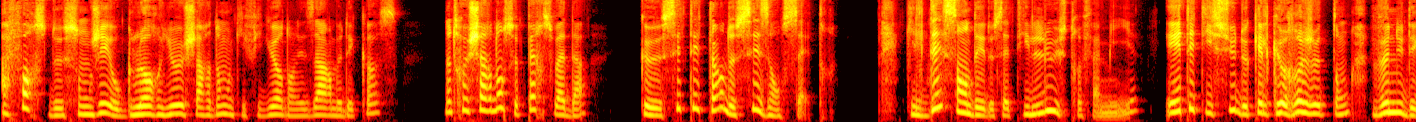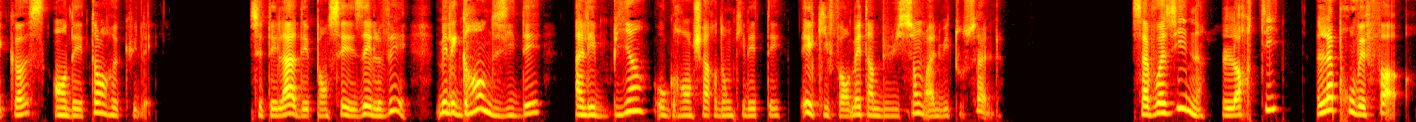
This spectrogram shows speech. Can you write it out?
À force de songer au glorieux chardon qui figure dans les armes d'Écosse, notre chardon se persuada que c'était un de ses ancêtres qu'il descendait de cette illustre famille et était issu de quelques rejetons venus d'Écosse en des temps reculés. C'étaient là des pensées élevées, mais les grandes idées allaient bien au grand chardon qu'il était, et qui formait un buisson à lui tout seul. Sa voisine, l'ortie, l'approuvait fort.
